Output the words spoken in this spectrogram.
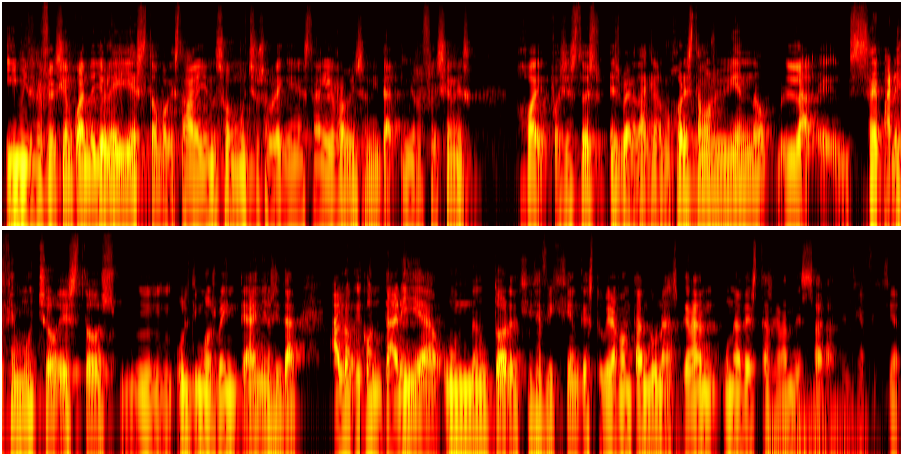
Y mi reflexión, cuando yo leí esto, porque estaba leyendo mucho sobre Kim Stanley Robinson y tal, y mi reflexión es, joder, pues esto es, verdad, que a lo mejor estamos viviendo, eh, se parece mucho estos mm, últimos 20 años y tal, a lo que contaría un autor de ciencia ficción que estuviera contando unas gran, una de estas grandes sagas de ciencia ficción.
